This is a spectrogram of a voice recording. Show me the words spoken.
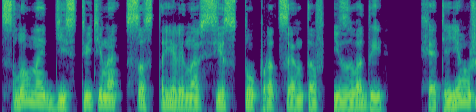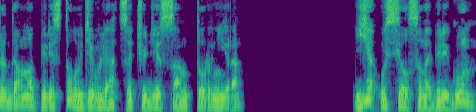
словно действительно состояли на все сто процентов из воды хотя я уже давно перестал удивляться чудесам турнира. Я уселся на берегу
